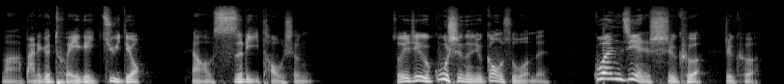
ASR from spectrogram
啊，把这个腿给锯掉，然后死里逃生。所以这个故事呢就告诉我们，关键时刻时刻。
